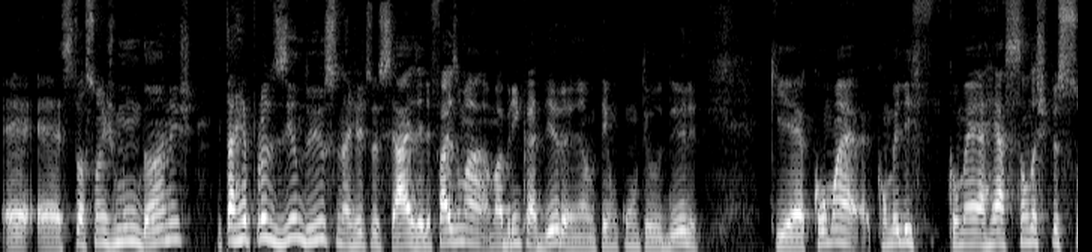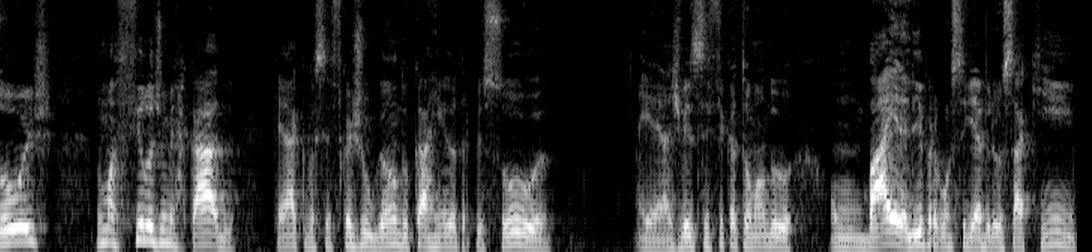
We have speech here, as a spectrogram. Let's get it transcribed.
é, é, situações mundanas e tá reproduzindo isso nas redes sociais. Ele faz uma, uma brincadeira, né? Tem um conteúdo dele que é como, é como, ele, como é a reação das pessoas numa fila de um mercado, que é que você fica julgando o carrinho da outra pessoa. É, às vezes você fica tomando um baile ali para conseguir abrir o saquinho.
